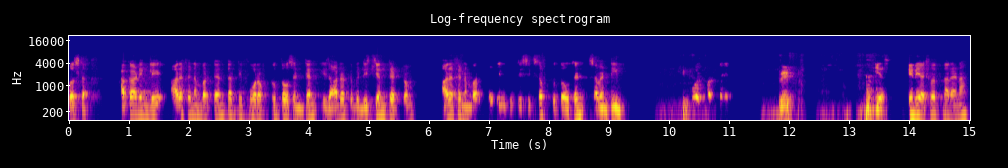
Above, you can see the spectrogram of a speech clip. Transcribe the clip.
Poster. Accordingly, RFA number 1034 of 2010 is ordered to be disjuncted from RFA number 1856 of 2017. Great. Yes. AD Ashwath Narayana.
